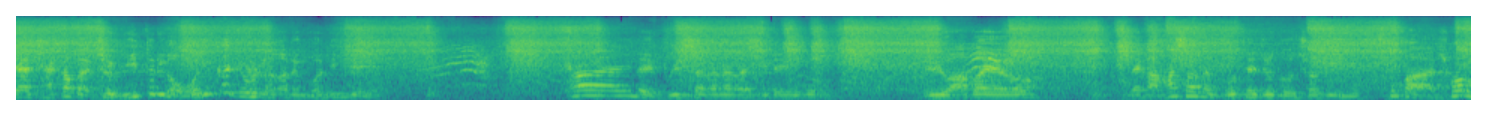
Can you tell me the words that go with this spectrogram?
야 잠깐만 저 윗도리가 어디까지 올라가는 거니 이게? 아이 나 불쌍한 아가씨네 이거. 일로 와봐요. 내가 하사는 못해줘도 저기 초가 혀로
